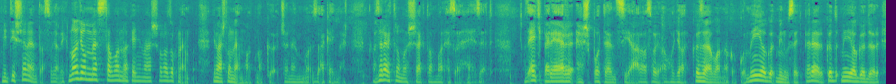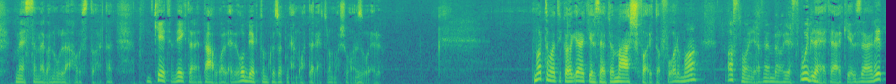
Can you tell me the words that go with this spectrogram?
Mit is jelent az, hogy amik nagyon messze vannak egymással, azok nem, egymástól nem hatnak kölcsön, nem mozzák egymást. Az elektromosságtanban ez a helyzet. Az 1 per R-es potenciál az olyan, hogy a közel vannak, akkor mély a, mínusz 1 per R, mély a gödör, messze meg a nullához tart. Tehát két végtelen távol levő objektum között nem hat elektromos vonzóerő matematikailag elképzelhető másfajta forma, azt mondja az ember, hogy ezt úgy lehet elképzelni,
